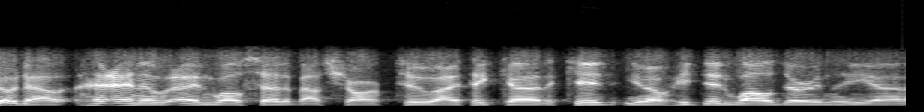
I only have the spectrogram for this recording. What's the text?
No doubt, and and well said about Sharpe too. I think uh, the kid, you know, he did well during the uh,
